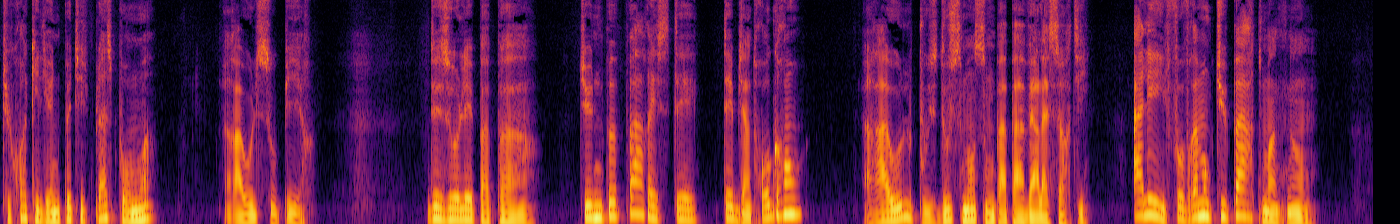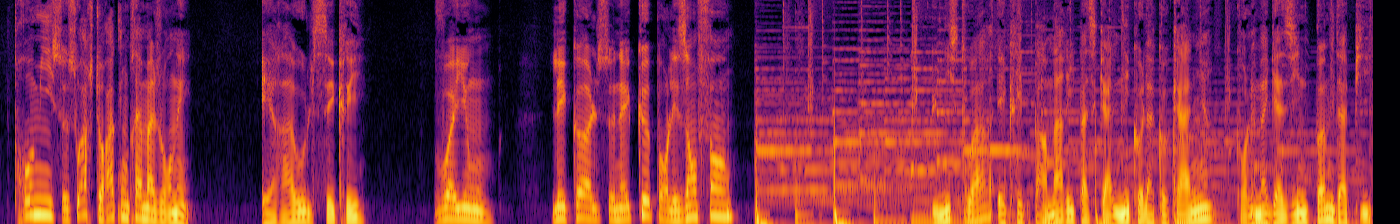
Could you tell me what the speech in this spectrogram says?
Tu crois qu'il y a une petite place pour moi? Raoul soupire. Désolé, papa. Tu ne peux pas rester. T'es bien trop grand. Raoul pousse doucement son papa vers la sortie. Allez, il faut vraiment que tu partes maintenant. Promis, ce soir je te raconterai ma journée. Et Raoul s'écrie. Voyons, l'école ce n'est que pour les enfants. Une histoire écrite par Marie-Pascale Nicolas Cocagne pour le magazine Pomme d'Api,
